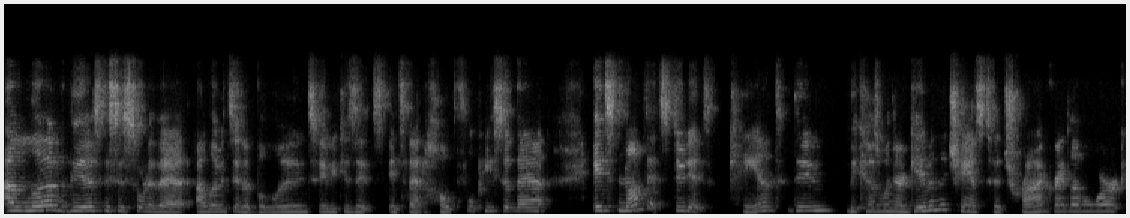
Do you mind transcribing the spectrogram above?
I love this. This is sort of that. I love it's in a balloon too because it's it's that hopeful piece of that. It's not that students can't do because when they're given the chance to try grade level work,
